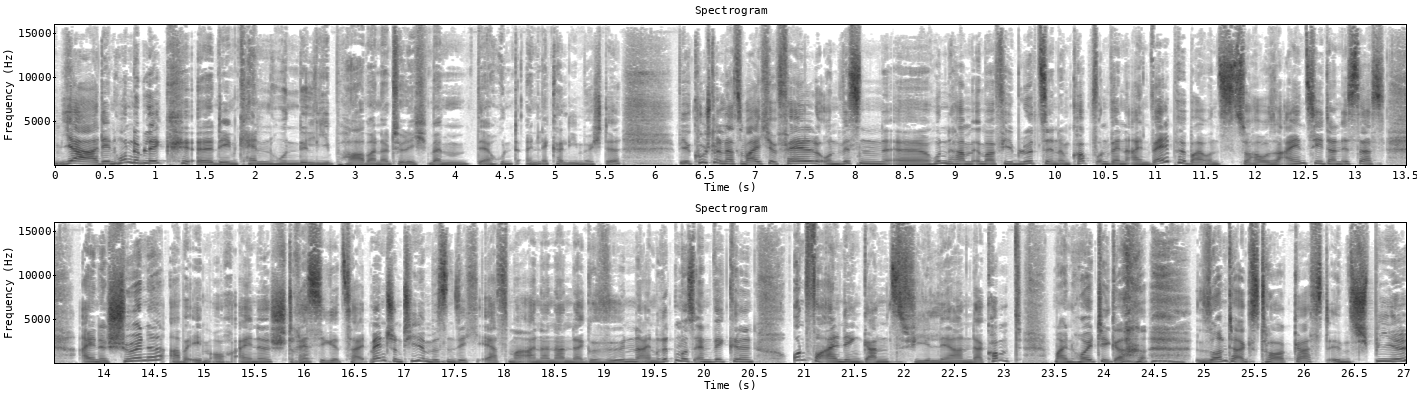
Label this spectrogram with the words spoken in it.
Ja, den Hundeblick, äh, den kennen Hundeliebhaber natürlich, wenn der Hund ein Leckerli möchte. Wir kuscheln das weiche Fell und wissen, äh, Hunde haben immer viel Blödsinn im Kopf. Und wenn ein Welpe bei uns zu Hause einzieht, dann ist das eine schöne, aber eben auch eine stressige Zeit. Mensch und Tier müssen sich erstmal aneinander gewöhnen, einen Rhythmus entwickeln und vor allen Dingen ganz viel lernen. Da kommt mein heutiger Sonntagstalk-Gast ins Spiel,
